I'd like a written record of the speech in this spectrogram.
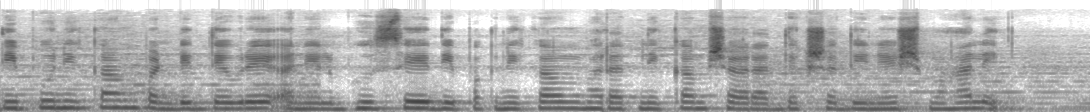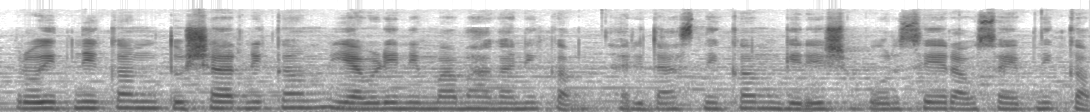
दीपू निकम पंडित देवरे अनिल भुसे दीपक निकम भरत निकम शहराध्यक्ष दिनेश महाले रोहित निकम तुषार निकम यावेळी निंबा भागा निकम हरिदास निकम गिरीश बोरसे रावसाहेब निकम.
